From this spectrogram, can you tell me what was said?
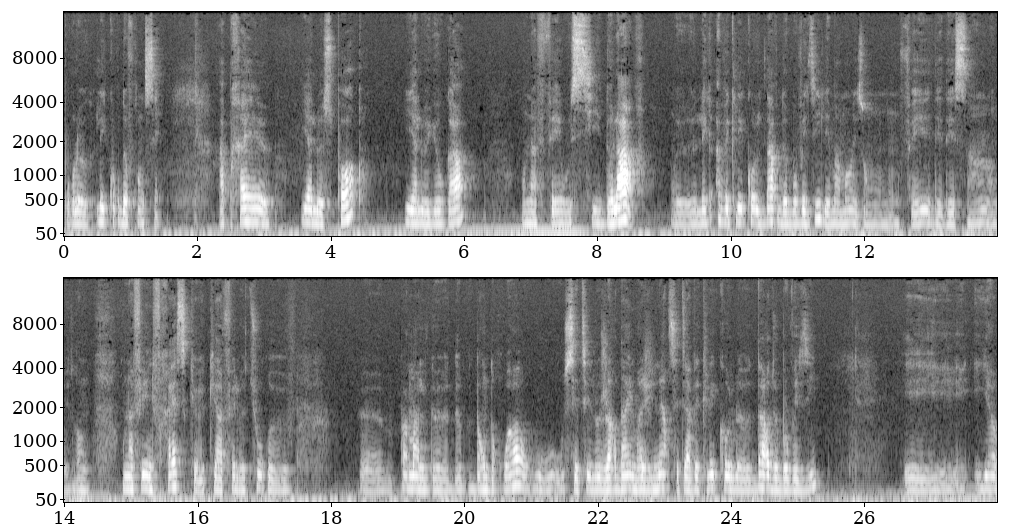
pour le, les cours de français. Après, il y a le sport, il y a le yoga, on a fait aussi de l'art euh, avec l'école d'art de Beauvaisis, les mamans, ils ont fait des dessins. On a fait une fresque qui a fait le tour euh, euh, pas mal d'endroits de, où, c'était le jardin imaginaire. C'était avec l'école d'art de Beauvaisis. Et il y a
